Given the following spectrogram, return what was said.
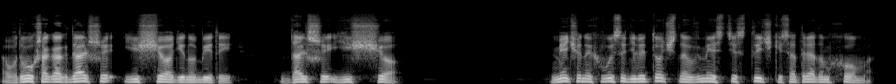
В двух шагах дальше еще один убитый. Дальше еще. Меченых высадили точно в месте стычки с отрядом Хома.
